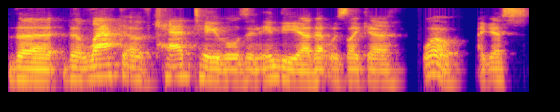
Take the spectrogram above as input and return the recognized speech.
the the lack of CAD tables in India. That was like a whoa. I guess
